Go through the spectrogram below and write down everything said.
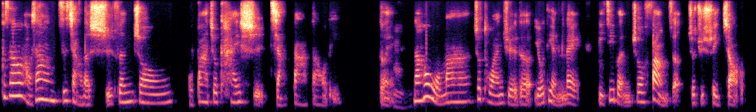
不知道好像只讲了十分钟，我爸就开始讲大道理，对。嗯，然后我妈就突然觉得有点累，笔记本就放着，就去睡觉了。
